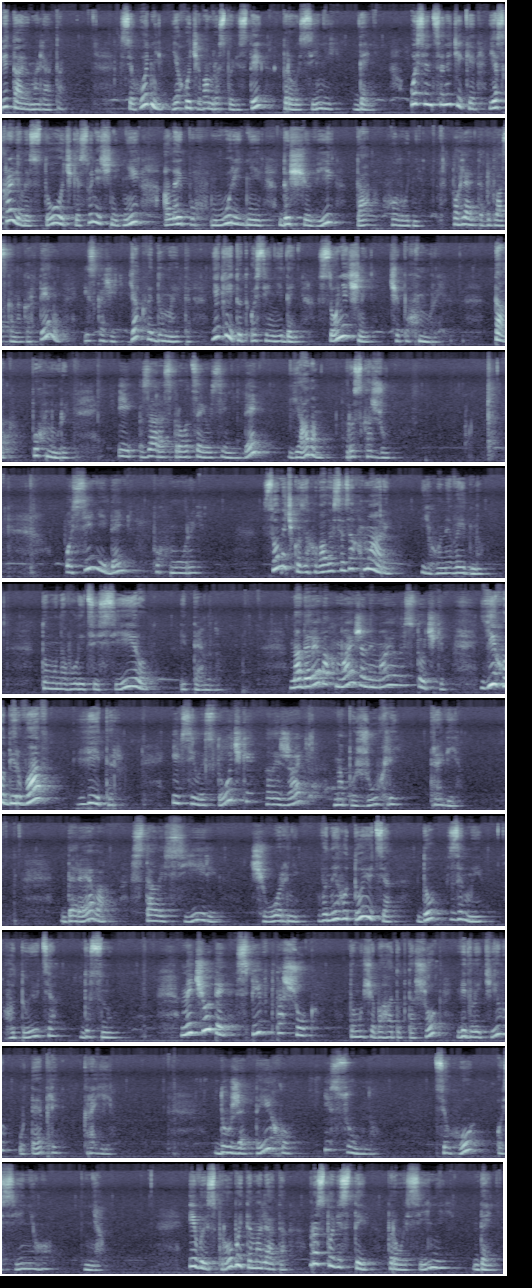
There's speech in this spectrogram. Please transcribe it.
Вітаю, малята! Сьогодні я хочу вам розповісти про осінній день. Осінь це не тільки яскраві листочки, сонячні дні, але й похмурі дні, дощові та холодні. Погляньте, будь ласка, на картину і скажіть, як ви думаєте, який тут осінній день? Сонячний чи похмурий? Так, похмурий. І зараз про цей осінній день я вам розкажу. Осінній день похмурий. Сонечко заховалося за хмари, його не видно. Тому на вулиці сіро і темно. На деревах майже немає листочків. Їх обірвав вітер. І всі листочки лежать на пожухлій траві. Дерева стали сірі, чорні. Вони готуються до зими, готуються до сну. Не чути спів пташок, тому що багато пташок відлетіло у теплі краї. Дуже тихо і сумно цього осіннього дня. І ви спробуйте, малята, розповісти про осінній день.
